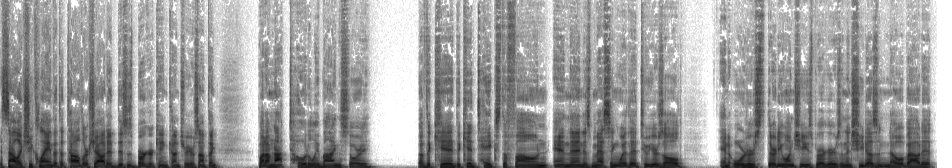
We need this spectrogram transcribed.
It's not like she claimed that the toddler shouted, This is Burger King country or something. But I'm not totally buying the story of the kid. The kid takes the phone and then is messing with it, two years old, and orders 31 cheeseburgers, and then she doesn't know about it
